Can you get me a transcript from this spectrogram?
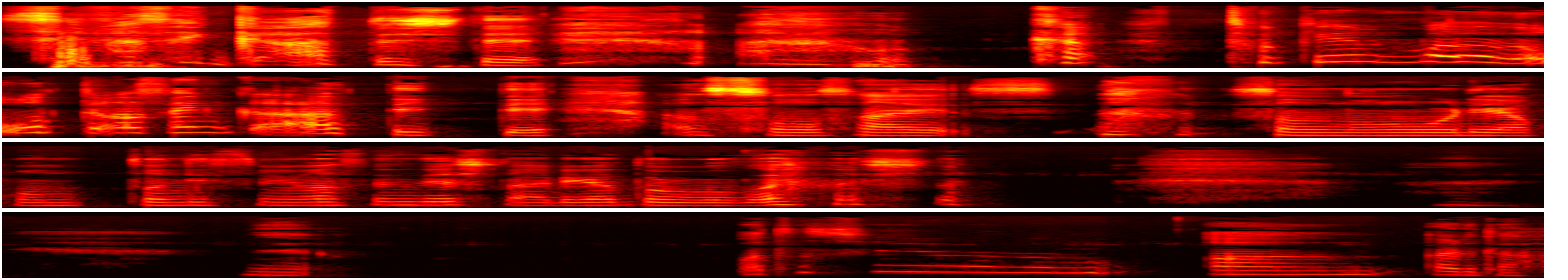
すいませんかってして、あの、か、時計まだ残ってませんかって言って、あのその際、その折は本当にすみませんでした。ありがとうございました。はい。ね、私はあの、あ、あれだ、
